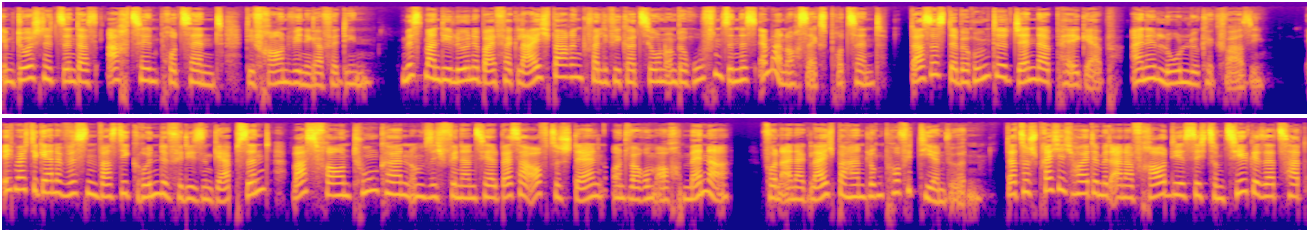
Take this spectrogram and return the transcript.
Im Durchschnitt sind das 18 Prozent, die Frauen weniger verdienen. Misst man die Löhne bei vergleichbaren Qualifikationen und Berufen, sind es immer noch 6 Prozent. Das ist der berühmte Gender Pay Gap, eine Lohnlücke quasi. Ich möchte gerne wissen, was die Gründe für diesen Gap sind, was Frauen tun können, um sich finanziell besser aufzustellen und warum auch Männer von einer Gleichbehandlung profitieren würden. Dazu spreche ich heute mit einer Frau, die es sich zum Ziel gesetzt hat,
